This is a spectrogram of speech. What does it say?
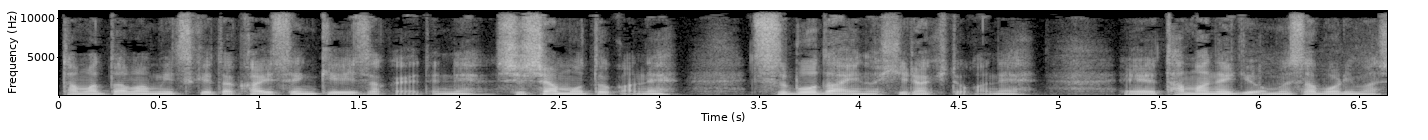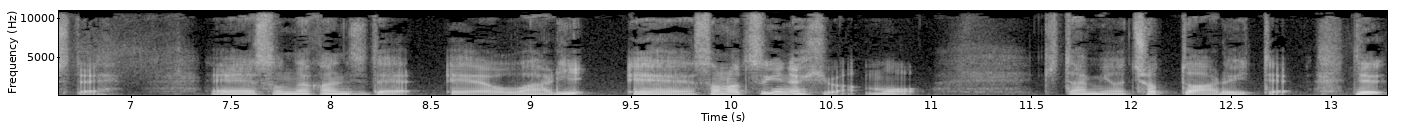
たまたま見つけた海鮮系居酒屋でね、シシャモとかね、壺台の開きとかね、えー、玉ねぎをむさぼりまして、えー、そんな感じで、えー、終わり、えー、その次の日はもう、北見をちょっと歩いて、で、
